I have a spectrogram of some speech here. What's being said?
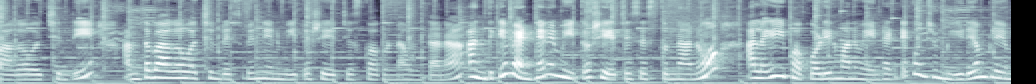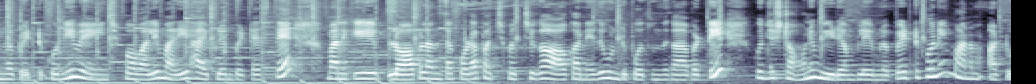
బాగా వచ్చింది. అంత బాగా వచ్చిన రెసిపీని నేను మీతో షేర్ చేసుకోకుండా ఉంటానా? అందుకే వెంటనే నేను మీతో షేర్ చేసేస్తున్నాను. అలాగే ఈ పకోడీని మనం ఏంటంటే కొంచెం మీడియం ఫ్లేమ్లో పెట్టుకుని వేయించుకోవాలి. మరీ హై ఫ్లేమ్ పెట్టేస్తే మనకి లోపలంతా కూడా పచ్చి పచ్చిగా ఆకు అనేది ఉండిపోతుంది కాబట్టి కొంచెం స్టవ్ని మీడియం ఫ్లేమ్లో పెట్టుకొని మనం అటు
